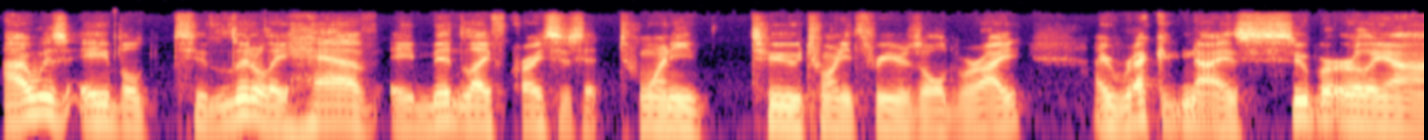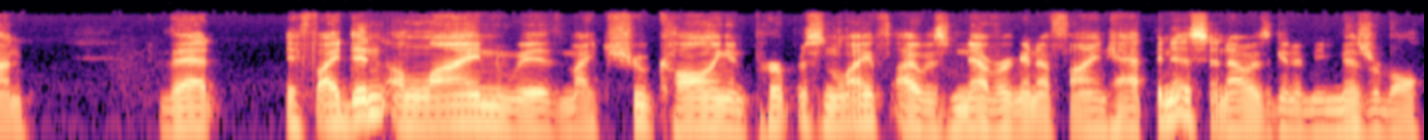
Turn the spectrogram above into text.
I was able to literally have a midlife crisis at 22, 23 years old, where I I recognized super early on that if I didn't align with my true calling and purpose in life, I was never going to find happiness and I was going to be miserable.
